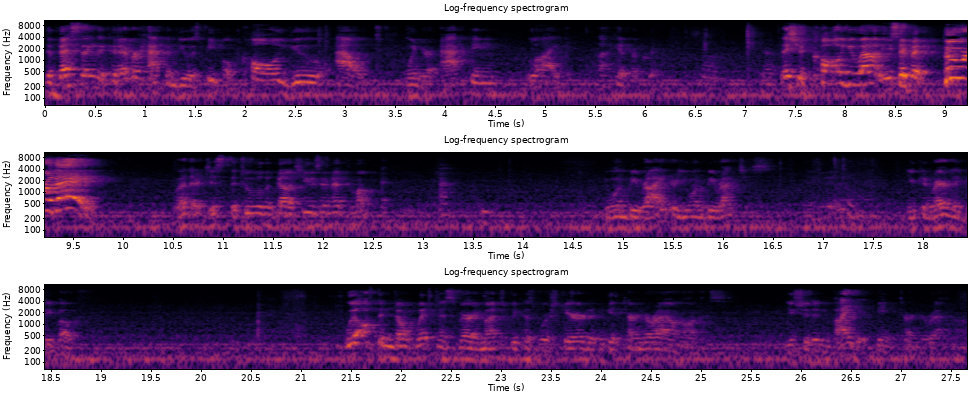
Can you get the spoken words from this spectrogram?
The best thing that could ever happen to you is people call you out when you're acting like a hypocrite. They should call you out. You say, but who are they? Well, they're just the tool that God's using at the moment. Ah. You want to be right or you want to be righteous? You can rarely be both. We often don't witness very much because we're scared it'll get turned around on us. You should invite it being turned around on.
